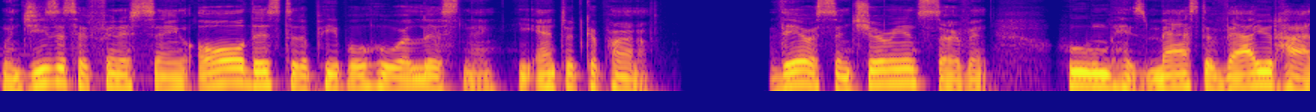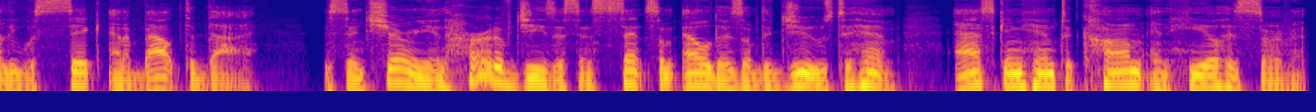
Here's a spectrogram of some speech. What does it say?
When Jesus had finished saying all this to the people who were listening, he entered Capernaum. There, a centurion's servant, whom his master valued highly, was sick and about to die. The centurion heard of Jesus and sent some elders of the Jews to him, asking him to come and heal his servant.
